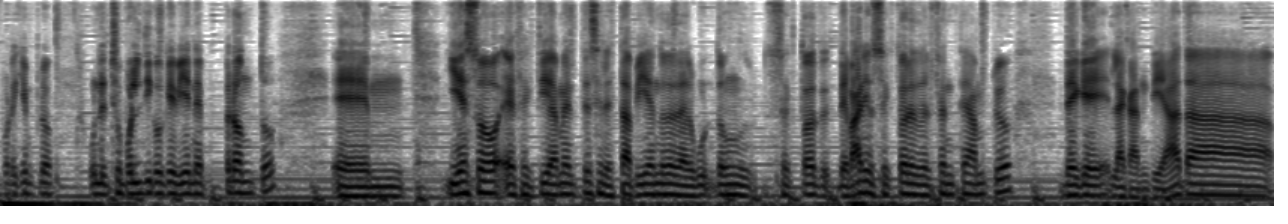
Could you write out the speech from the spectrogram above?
por ejemplo, un hecho político que viene pronto, y eso efectivamente se le está pidiendo desde algún, de un sector, de varios sectores del Frente Amplio, de que la candidata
